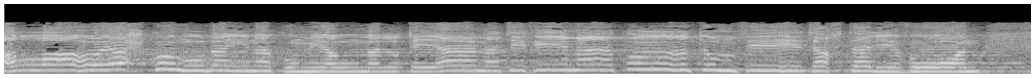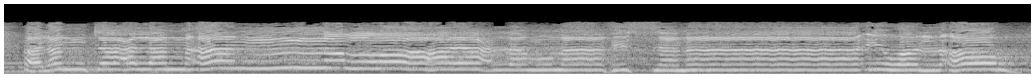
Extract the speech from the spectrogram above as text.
الله يحكم بينكم يوم القيامة فيما كنتم فيه تختلفون. ألم تعلم أن الله يعلم ما في السماء والأرض؟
